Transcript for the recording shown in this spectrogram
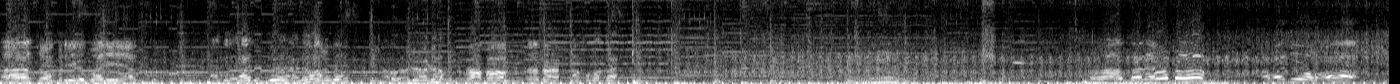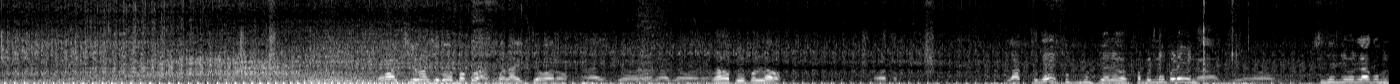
હા ચોકડી ઊભા રહી ઊભો રહો, હાલો બરોબર હાલો હા પેપર લાવો લાગતું નહીં સુખ બુક ખબર નહીં પડે સીધે જેવું લાગુ ને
